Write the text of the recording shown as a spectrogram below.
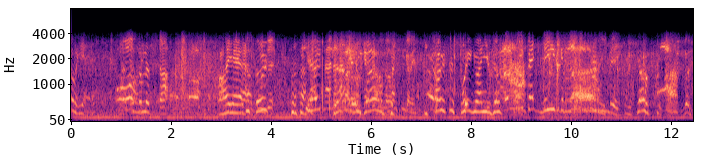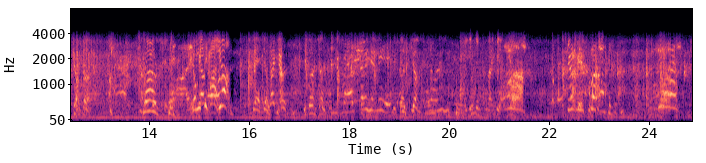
Oh, yeah. Oh, from the stop. Oh, yeah. Hold it. Yeah. No, no, no. There you go. The momentum going. You're supposed to swing when you go. Oh, Your bent knees are going to be Go. Good jump up. Go. You want me to jump? Yeah, jump. jump. You got to jump. You got to jump. You can jump from right here. Oh, give me a fuck.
